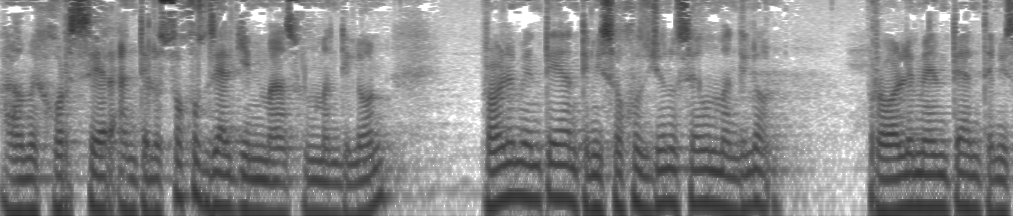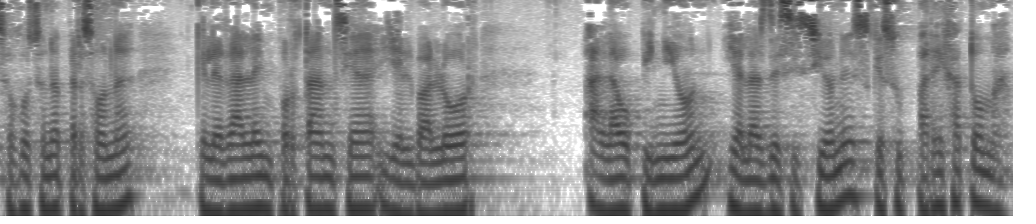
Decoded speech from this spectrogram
a lo mejor ser ante los ojos de alguien más un mandilón, probablemente ante mis ojos yo no sea un mandilón. Probablemente ante mis ojos una persona que le da la importancia y el valor a la opinión y a las decisiones que su pareja toma.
